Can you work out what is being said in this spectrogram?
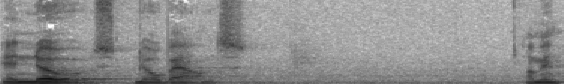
and knows no bounds. Amen.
